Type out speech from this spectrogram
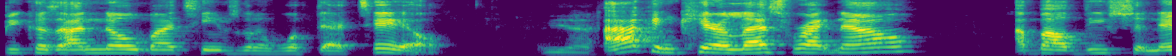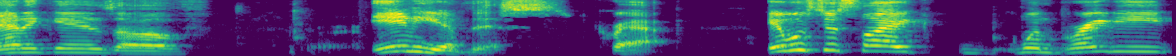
because I know my team's going to whoop that tail. Yes. I can care less right now about these shenanigans of any of this crap. It was just like when Brady,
